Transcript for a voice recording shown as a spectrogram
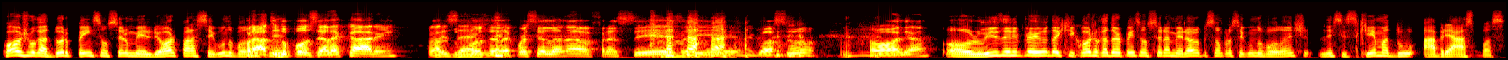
Qual jogador pensam ser o melhor para segundo volante? Prato do Pozella é caro, hein? Prato pois do é. Pozella é porcelana francesa aí, negócio... Olha. Ó, o Luiz ele pergunta aqui: qual jogador pensam ser a melhor opção para o segundo volante nesse esquema do abre aspas?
